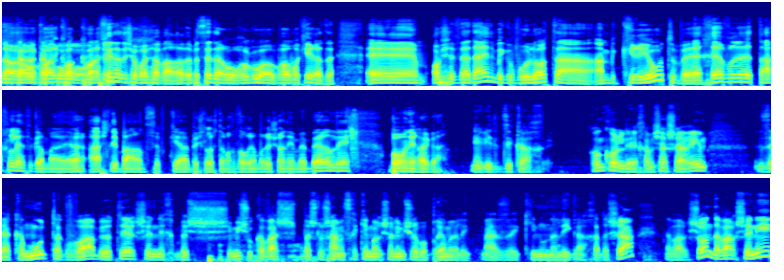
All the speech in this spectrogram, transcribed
לא, הוא כבר- כן. עשינו את זה שבוע שעבר, זה בסדר, הוא רגוע, הוא כבר מכיר את זה. אה, או שזה עדיין בגבולות המקריות, וחבר'ה, תכלס, גם אשלי בארנס הבקיע בשלושת המחזורים הראשונים בברלי, בואו נירגע. אני אגיד את זה כך. קודם כל, חמישה שערים זה הכמות הגבוהה ביותר שנכבש, שמישהו כבש בשלושה המשחקים הראשונים שלו בפרמייר ליג, מאז אה, כינון הליגה החדשה. דבר ראשון. דבר שני,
